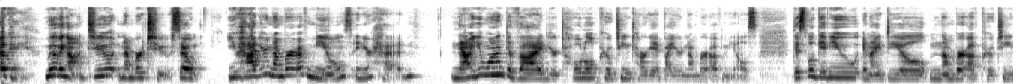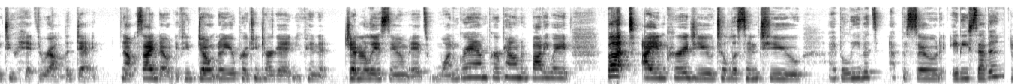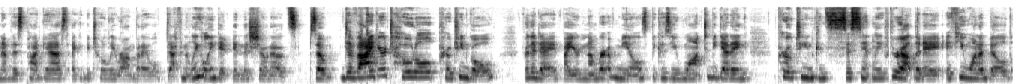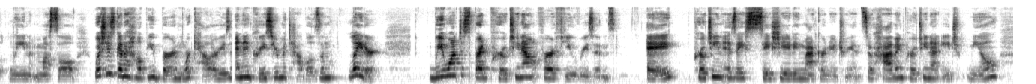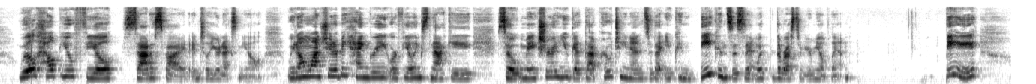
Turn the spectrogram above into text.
Okay, moving on to number two. So you have your number of meals in your head. Now you want to divide your total protein target by your number of meals. This will give you an ideal number of protein to hit throughout the day. Now, side note, if you don't know your protein target, you can generally assume it's one gram per pound of body weight, but I encourage you to listen to I believe it's episode 87 of this podcast. I could be totally wrong, but I will definitely link it in the show notes. So, divide your total protein goal for the day by your number of meals because you want to be getting protein consistently throughout the day if you want to build lean muscle, which is going to help you burn more calories and increase your metabolism later. We want to spread protein out for a few reasons. A, protein is a satiating macronutrient, so having protein at each meal will help you feel satisfied until your next meal. We don't want you to be hangry or feeling snacky, so make sure you get that protein in so that you can be consistent with the rest of your meal plan. B,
